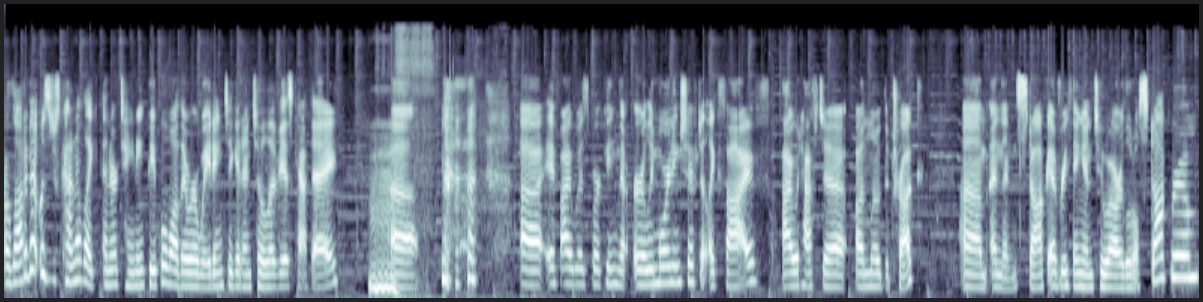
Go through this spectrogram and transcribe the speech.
a lot of it was just kind of like entertaining people while they were waiting to get into Olivia's cafe. Uh, uh, if I was working the early morning shift at like five, I would have to unload the truck um, and then stock everything into our little stock room.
